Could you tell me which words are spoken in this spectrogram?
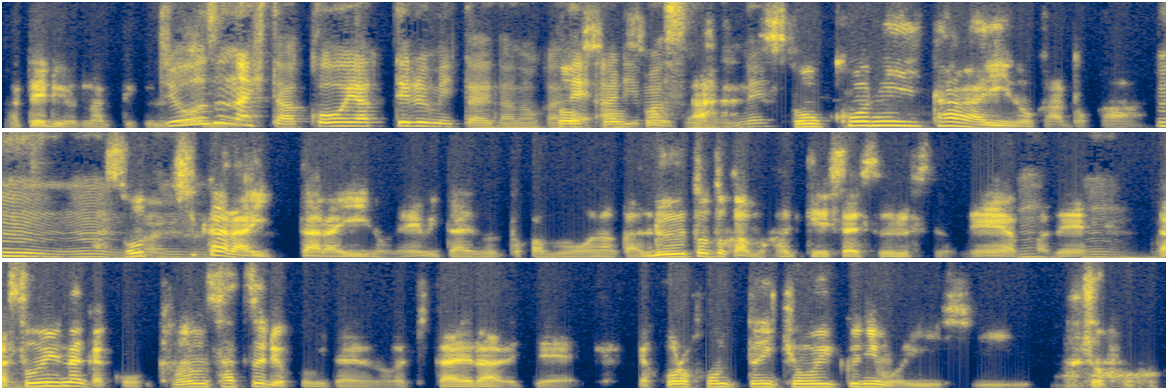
勝てるようになってくるし。上手な人はこうやってるみたいなのがね、そうそうそうありますもんねあ。そこにいたらいいのかとか、うんうんうん。そっちから行ったらいいのね、みたいなのとかも、なんかルートとかも発見したりするんですよね、やっぱね。うんうんそういうなんかこう観察力みたいなのが鍛えられて、いや、これ本当に教育にもいいし、あの、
